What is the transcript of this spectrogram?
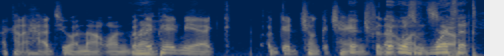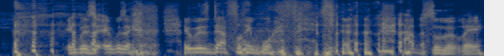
I kind of had to on that one. But they paid me a a good chunk of change It, for that it was one. worth so it. it was it was a, it was definitely worth it. Absolutely.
